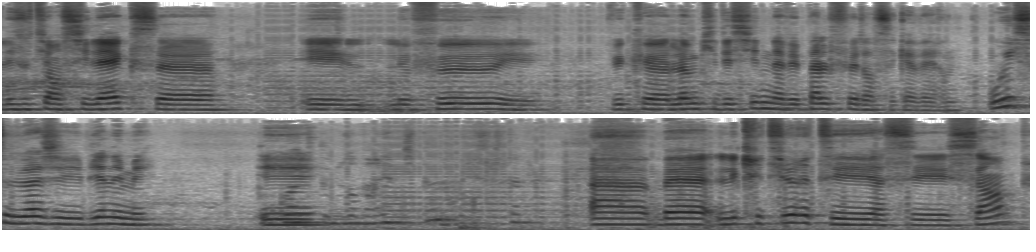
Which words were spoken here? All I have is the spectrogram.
les outils en silex euh, et le feu. Et, vu que l'homme qui dessine n'avait pas le feu dans ces cavernes. Oui, celui-là, j'ai bien aimé. Pourquoi Et Tu peux nous en parler un petit peu euh, ben, l'écriture était assez simple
